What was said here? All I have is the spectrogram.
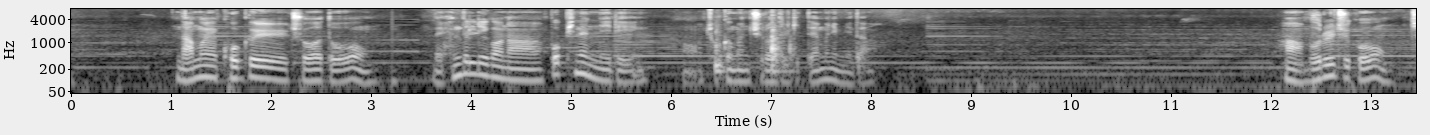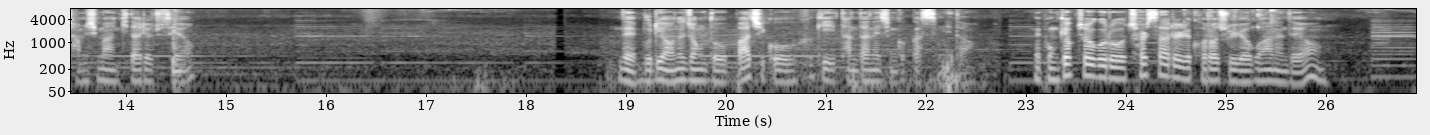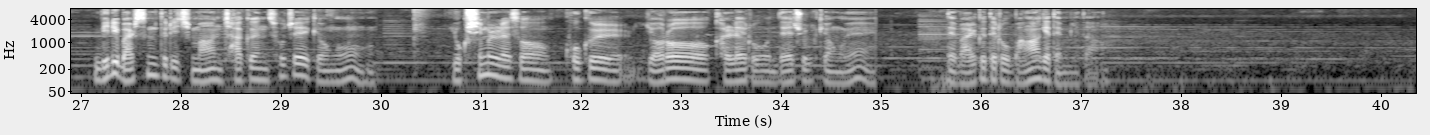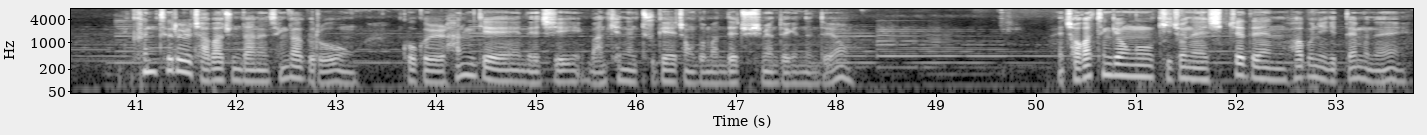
나무에 곡을 주어도 네, 흔들리거나 뽑히는 일이 어, 조금은 줄어들기 때문입니다. 아, 물을 주고 잠시만 기다려 주세요. 네, 물이 어느 정도 빠지고 흙이 단단해진 것 같습니다. 네, 본격적으로 철사를 걸어 주려고 하는데요. 미리 말씀드리지만 작은 소재의 경우 욕심을 내서 곡을 여러 갈래로 내줄 경우에 네, 말 그대로 망하게 됩니다. 큰 틀을 잡아준다는 생각으로 곡을 한 개 내지 많게는 두 개 정도만 내주시면 되겠는데요. 네, 저 같은 경우 기존에 식재된 화분이기 때문에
